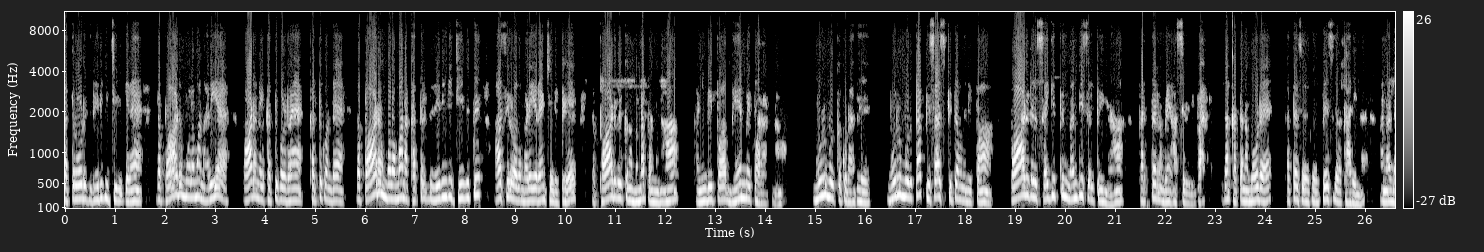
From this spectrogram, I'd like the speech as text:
கத்தரோடு நெருங்கி ஜீவிக்கிறேன் இந்த பாடு மூலமா நிறைய பாடங்களை கத்துக்கொள்றேன் கத்துக்கொண்டேன். இந்த பாடம் மூலமா நான் கத்துட்டு நெருங்கி ஜீவித்து ஆசீர்வாதம் அடைகிறேன்னு சொல்லிட்டு இந்த பாடலுக்கு நம்ம என்ன பண்ணணும்னா கண்டிப்பா மேன்மை பாராட்டணும். முறுமுறுக்க கூடாது. முறுமுறுத்தா பிசாசு கிட்ட வந்து நிற்பான் பாடுகளை சகித்து நன்றி செலுத்துனீங்கன்னா கர்த்தர் நம்மளை ஆசீர்வதிப்பார். இதுதான் கர்த்தர் நம்மோட கர்த்தர் பேசுகிற காரியங்கள் அதனால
